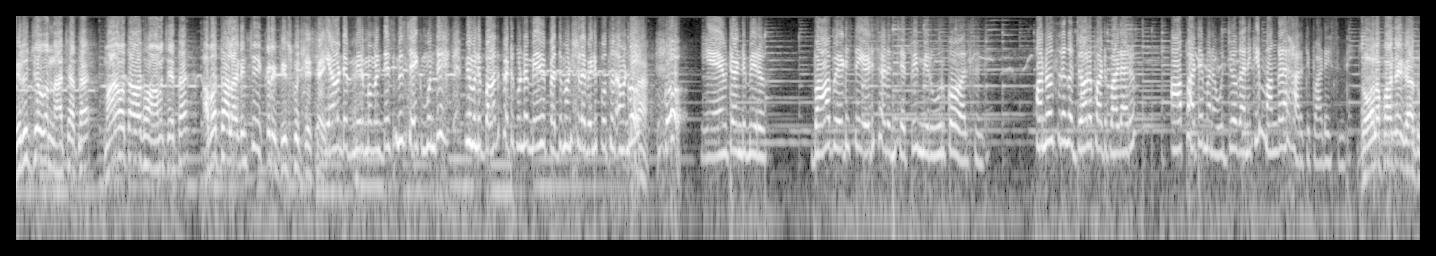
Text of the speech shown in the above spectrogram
నిరుద్యోగం నా చేత మానవతావాదం ఆమె చేత అబద్ధాలు ఆడించి ఇక్కడికి తీసుకొచ్చేసాయి ఏమంటే మీరు మమ్మల్ని డిస్మిస్ చేయకముందే మిమ్మల్ని బాధ పెట్టకుండా మేమే పెద్ద మనుషులా వెళ్ళిపోతున్నామండి. ఏమిటండి మీరు? బాబు ఏడిస్తే ఏడిశాడని చెప్పి మీరు ఊరుకోవాల్సింది. అనవసరంగా జోలపాటు పాడారు. ఆ పాటే మన ఉద్యోగానికి మంగళహారతి పాడేసింది. జోలపాటే కాదు.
